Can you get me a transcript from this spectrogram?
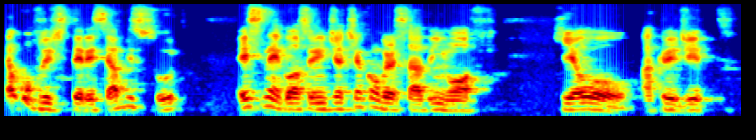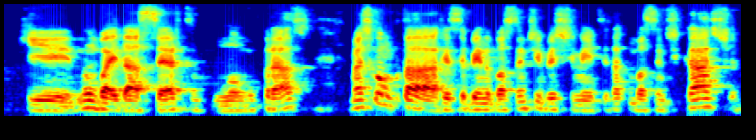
é um conflito de interesse absurdo. Esse negócio a gente já tinha conversado em off, que eu acredito que não vai dar certo no longo prazo, mas como está recebendo bastante investimento e está com bastante caixa,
